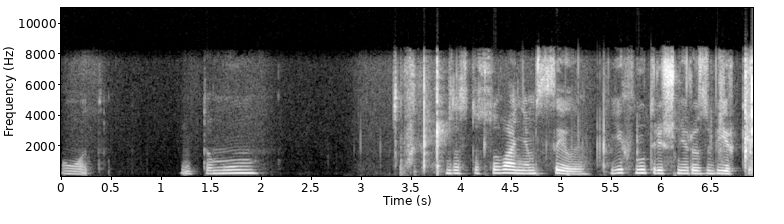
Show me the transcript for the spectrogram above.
От. Тому застосуванням сили, їх внутрішні розбірки.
